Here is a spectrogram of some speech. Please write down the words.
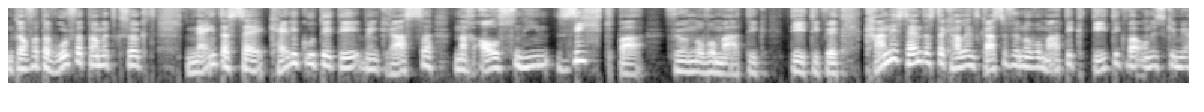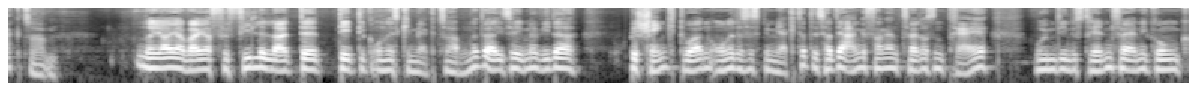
Und darauf hat der Wohlfahrt damals gesagt, nein, das sei keine gute Idee, wenn Grasser nach außen hin sichtbar für Novomatic tätig wird. Kann es sein, dass der Karl-Heinz Grasser für Novomatic tätig war, ohne es gemerkt zu haben? Naja, er war ja für viele Leute tätig, ohne es gemerkt zu haben. Ne? Da ist er immer wieder beschenkt worden, ohne dass er es bemerkt hat. Das hat ja angefangen 2003 wo ihm die Industriellenvereinigung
